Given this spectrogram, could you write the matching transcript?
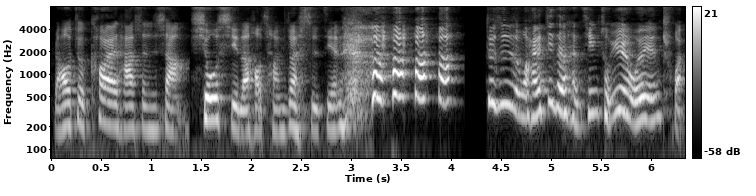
然后就靠在它身上休息了好长一段时间。就是我还记得很清楚，因为我有点喘。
